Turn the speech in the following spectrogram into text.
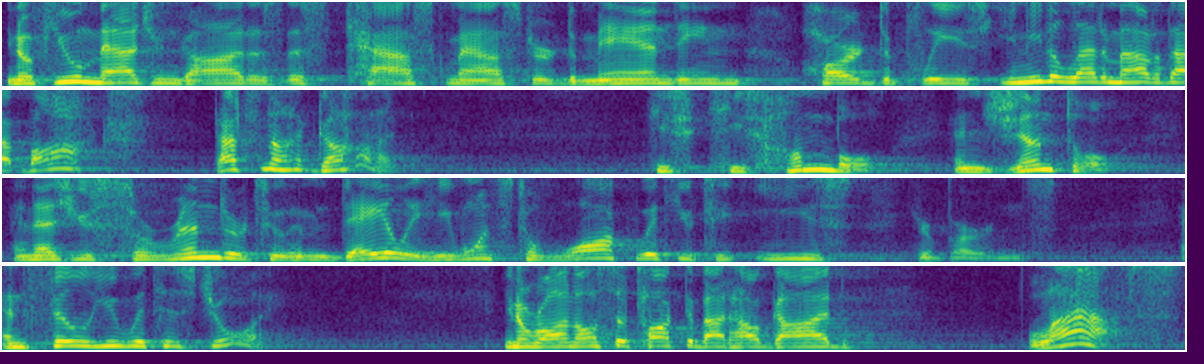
You know, if you imagine God as this taskmaster, demanding, hard to please, you need to let him out of that box. That's not God. He's, he's humble and gentle and as you surrender to Him daily, He wants to walk with you to ease your burdens and fill you with His joy. You know, Ron also talked about how God laughs.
